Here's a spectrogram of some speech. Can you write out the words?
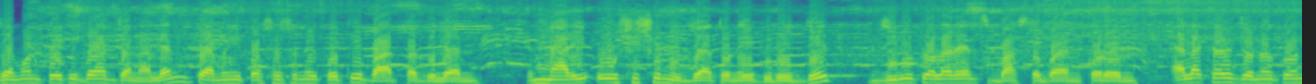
যেমন প্রতিবাদ জানালেন, তেমনি প্রশাসনের প্রতি বার্তা দিলেন। নারী ও শিশু নির্যাতনের বিরুদ্ধে জিরো টলারেন্স বাস্তবায়ন করুন এলাকার জনগণ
